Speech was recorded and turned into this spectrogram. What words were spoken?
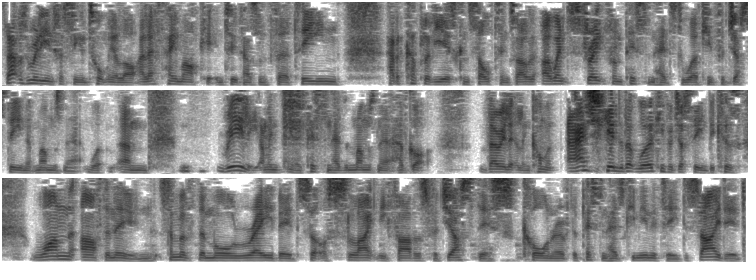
So that was really interesting and taught me a lot. I left Haymarket in 2013, had a couple of years consulting. So I, I went straight from Pistonheads to working for Justine at Mumsnet. Um, really, I mean, you know, Pistonheads and Mumsnet have got very little in common. I actually ended up working for Justine because one afternoon, some of the more rabid, sort of slightly Fathers for Justice corner of the Pistonheads community decided,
